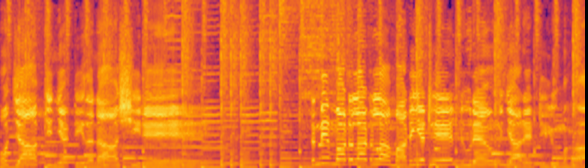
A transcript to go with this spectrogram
ဟောကြားပြည့်ညက်ဒေသနာရှိတယ်တနေ့မှတစ်လားတစ်လားမှတရက်ထဲလူတန်းညတဲ့ဒီလူမဟာ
